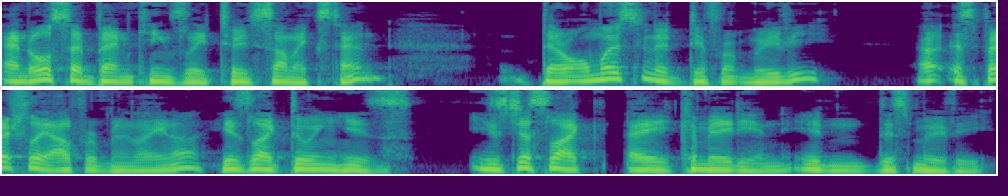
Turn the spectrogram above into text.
and also Ben Kingsley to some extent, they're almost in a different movie, uh, especially Alfred Molina. He's like doing his, he's just like a comedian in this movie.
